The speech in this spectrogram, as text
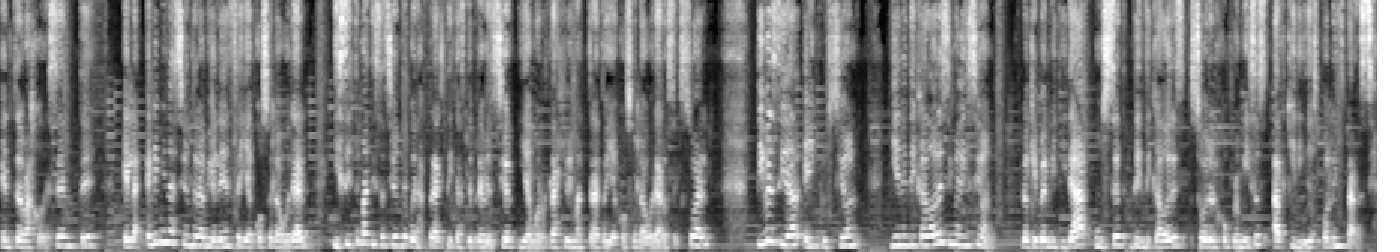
en trabajo decente, en la eliminación de la violencia y acoso laboral y sistematización de buenas prácticas de prevención y abordaje de maltrato y acoso laboral o sexual, diversidad e inclusión y en indicadores y medición, lo que permitirá un set de indicadores sobre los compromisos adquiridos por la instancia.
